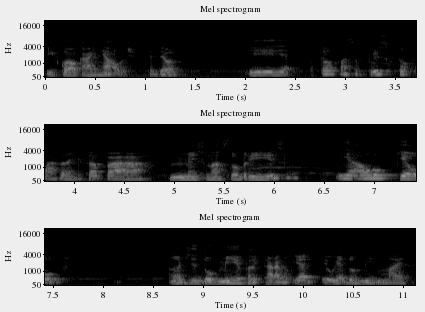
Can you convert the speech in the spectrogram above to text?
e colocar em áudio, entendeu? E tô passando, por isso que estou passando aqui só para mencionar sobre isso. E algo que eu, antes de dormir, eu falei, cara, eu ia, eu ia dormir, mas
